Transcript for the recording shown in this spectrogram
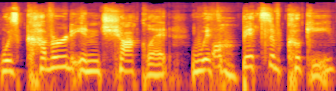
was covered in chocolate with oh. Bits of cookie,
